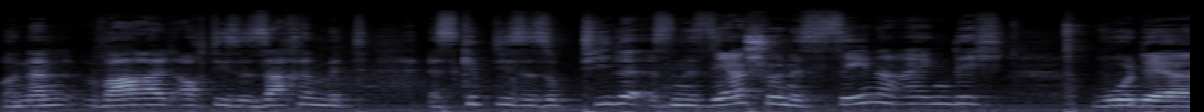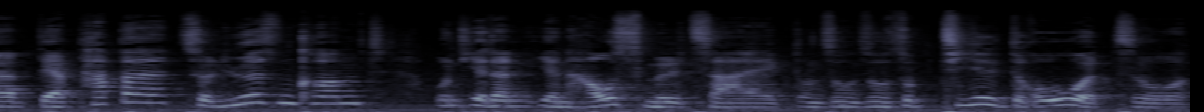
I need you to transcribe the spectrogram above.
Und dann war halt auch diese Sache mit, es gibt diese subtile, es ist eine sehr schöne Szene eigentlich, wo der, der Papa zur Lürsen kommt und ihr dann ihren Hausmüll zeigt und so, so subtil droht, so,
